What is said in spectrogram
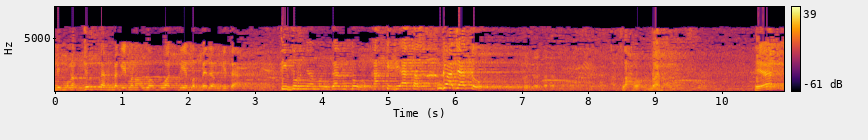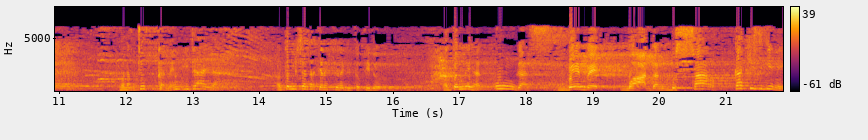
lebih menakjubkan bagaimana Allah buat dia berbeda dengan kita Tidurnya menggantung Kaki di atas Enggak jatuh Allahu Akbar Ya menakjubkan ini hidayah. Antum bisa tak kira-kira gitu tidur? Antum lihat unggas bebek badan besar kaki segini.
